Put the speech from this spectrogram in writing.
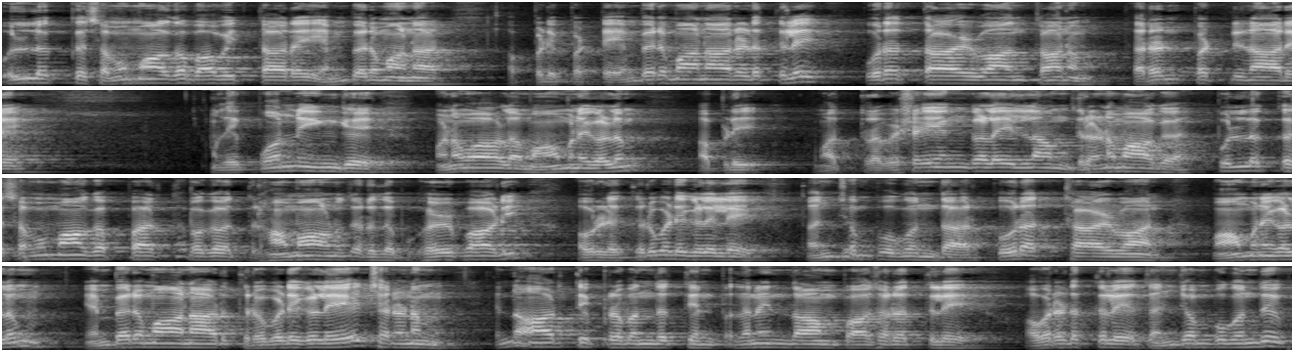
புல்லுக்கு சமமாக பாவித்தாரே எம்பெருமானார். அப்படிப்பட்ட எம்பெருமானாரிடத்திலே புறத்தாழ்வான் தானும் சரண் பற்றினாரே. அதை போன்று இங்கே மணவாள மாமனிகளும் அப்படி மற்ற விஷயங்களையெல்லாம் திருணமாக புல்லுக்கு சமமாக பார்த்த பகவத் ராமானுதரது புகழ்பாடி அவருடைய திருவடிகளிலே தஞ்சம் புகுந்தார். கூறத்தாழ்வான் மாமனிகளும் எம்பெருமானார் திருவடிகளே சரணம் என்ன ஆர்த்தி பிரபந்தத்தின் பதினைந்தாம் பாசுரத்திலே அவரிடத்திலே தஞ்சம் புகுந்து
